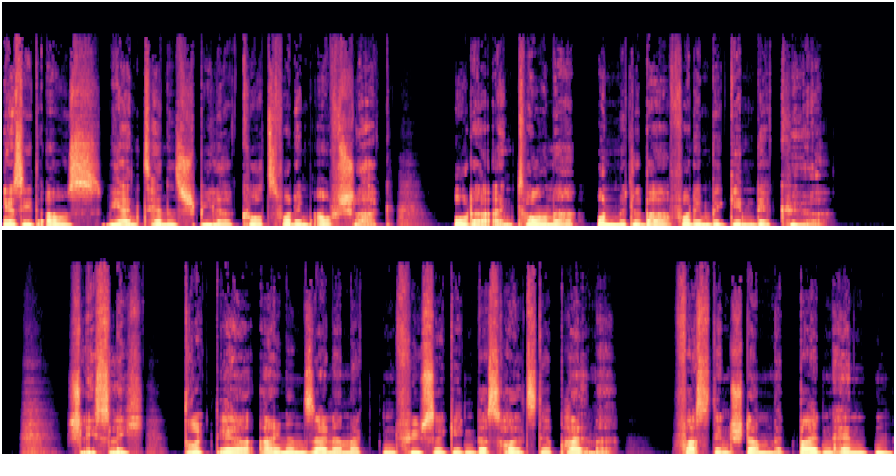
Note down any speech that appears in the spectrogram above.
Er sieht aus wie ein Tennisspieler kurz vor dem Aufschlag oder ein Turner unmittelbar vor dem Beginn der Kür. Schließlich drückt er einen seiner nackten Füße gegen das Holz der Palme, fasst den Stamm mit beiden Händen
